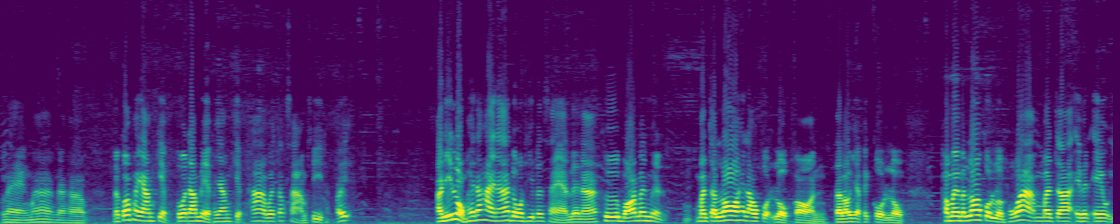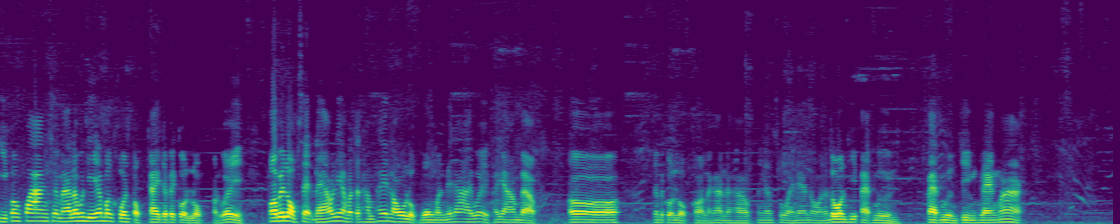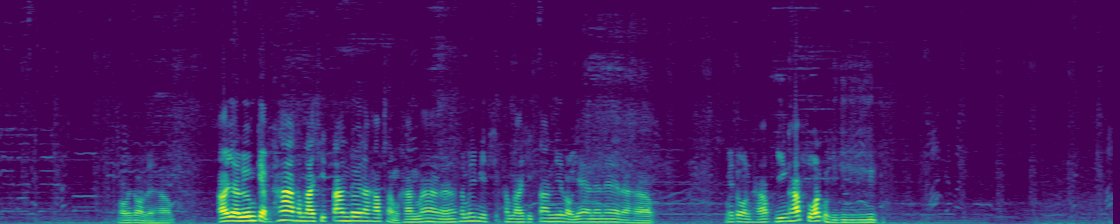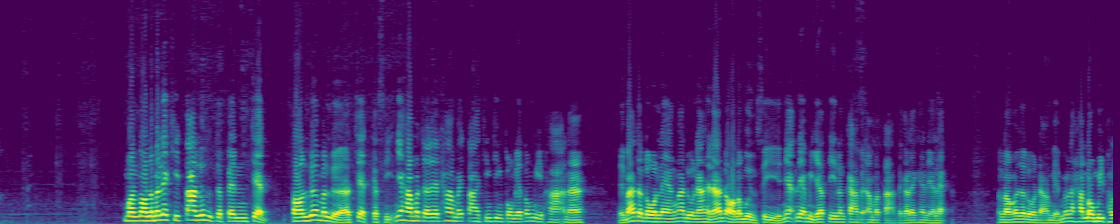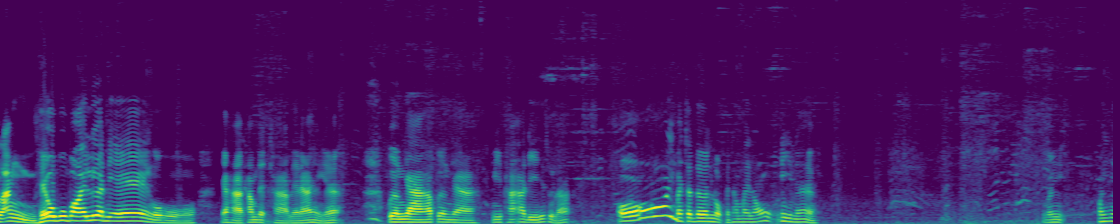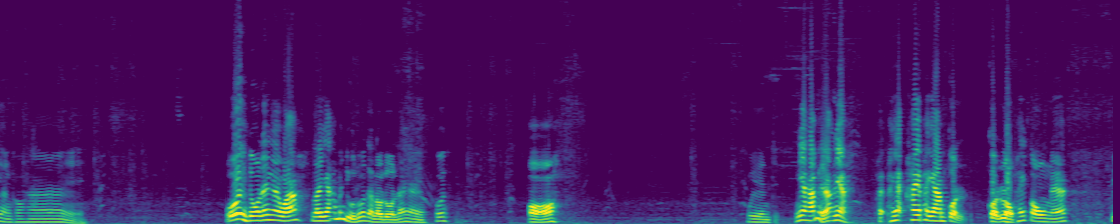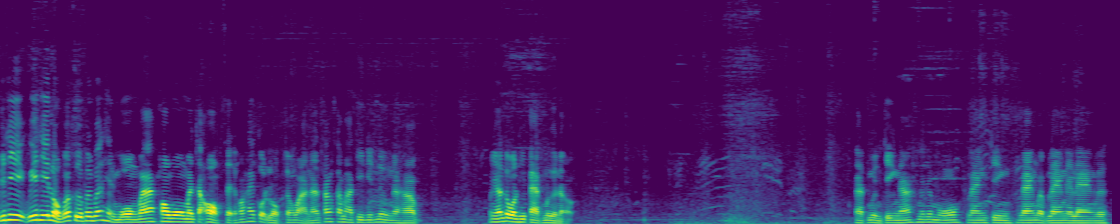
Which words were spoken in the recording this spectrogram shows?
แรงมากนะครับ แล้วก็พยายามเก็บตัวดาเมจพยายามเก็บท่าไว้สักสามสี่เอ้ย อันนี้หลบให้ได้นะ โดนทีเป็นแสนเลยนะ คือบอสมันเหมือนมันจะล่อให้เรากดหลบก่อน แต่เราอย่าไปกดหลบทำไมมันล่อกดหลบเพราะว่ามันจะเป็นเอลีกว้างๆใช่ไหมแล้ววันนี้บางคนตกใจจะไปกดหลบก่อนเว้ยพอไปหลบเสร็จแล้วเนี่ยมันจะทำให้เราหลบวงมันไม่ได้เว้ยพยายามแบบเออจะไปกดหลบก่อนแล้วกันนะครับไม่งั้นซวยแน่นอนนะโดนทีแปดหมื่นแปดหมื่นจริงแรงมากเอาไว้ก่อนเลยครับ อาอย่าลืมเก็บท่าทำลายคิตตันด้วยนะครับสำคัญมากนะ ถ้าไม่มีทำลายคิตตันนี่เราแย่แน่ๆนะครับ ไม่โดนครับ ยิงครับสวนโอ้ยมันตอนเราไม่เรียกคิดตันรู้สึกจะเป็นเจ็ดตอนเลือดมันเหลือเจ็ดกับสีเนี่ยครับมันจะได้ท่าไม้ตายจริง ๆ ตรงนี้ต้องมีพระนะ เห็นไหมจะโดนแรงมากดูนะเห็นไหมดอกละหมื่นสี่เนี่ยเนี่ยมีจะตีลังกาเป็นอมตะแต่ก็ได้แค่เนี้ยแหละเราก็จะโดนดาเมจไม่เป็นไรครับเรามีพลังเฮลบูบอยเลือดนี่เองโอ้โหอย่าหาทำเด็ดขาดเลยนะอย่างเงี้ย เปลืองยาครับเปลืองยา มีพระอดีที่สุดแล้ว โอ้ยมันจะเดินหลบไปทำไมแล้ว นี่แนะไม่ไม่ยังเขาให้โอ้ยโดนได้ไงวะ ระยะมันอยู่นู่นแต่เราโดนได้ไงเฮ้ยอ๋อ เวนจิเนี่ยครับเห็นแล้วเนี่ยพพยให้พยายามกดกดหลบให้ตรงนะ วิธีวิธีหลบก็คือเพื่อนๆเห็นวงว่าพอวงมันจะออกเสร็จเขาให้กดหลบจังหวะนั้นตั้งสมาธินิดนึงนะครับ ไม่งั้นโดนทีแปดหมื่นอะแปดหมื่นจริงนะ ไม่ได้โม้แรงจริง แรงแบบแรงในแรงเลย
